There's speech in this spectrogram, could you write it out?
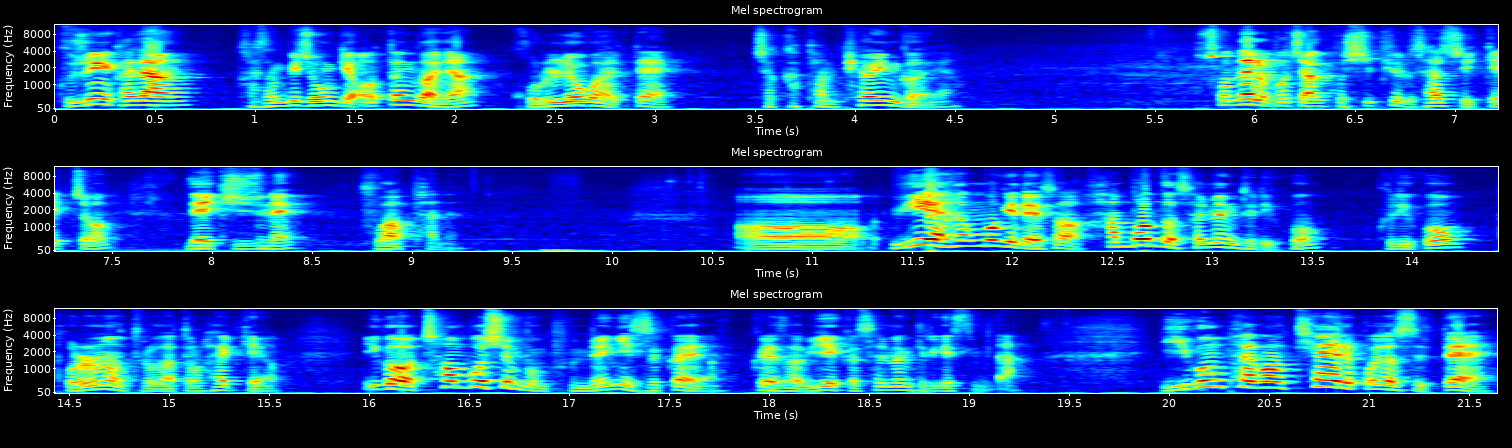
그 중에 가장 가성비 좋은 게 어떤 거냐 고르려고 할 때 적합한 표인 거예요. 손해를 보지 않고 CPU를 살 수 있겠죠. 내 기준에 부합하는. 어, 위에 항목에 대해서 한 번 더 설명드리고 그리고 본론으로 들어가도록 할게요. 이거 처음 보신 분 분명히 있을 거예요. 그래서 위에 거 설명드리겠습니다. 2080 Ti를 꽂았을 때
